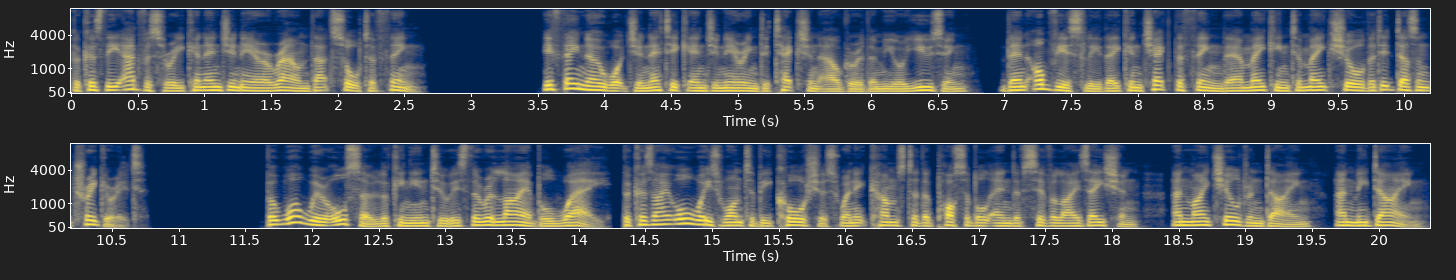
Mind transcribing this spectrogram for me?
because the adversary can engineer around that sort of thing. If they know what genetic engineering detection algorithm you're using, then obviously they can check the thing they're making to make sure that it doesn't trigger it. But what we're also looking into is the reliable way, because I always want to be cautious when it comes to the possible end of civilization, and my children dying, and me dying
